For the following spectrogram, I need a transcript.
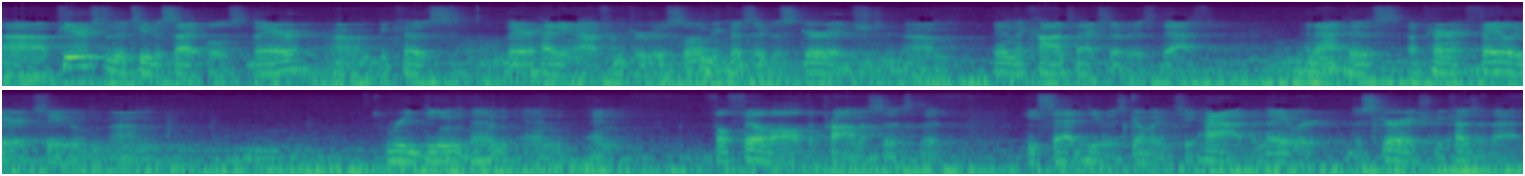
uh, appears to the two disciples there um, because they're heading out from Jerusalem because they're discouraged um, in the context of his death and at his apparent failure to um, redeem them and, and fulfill all the promises that he said he was going to have. And they were discouraged because of that.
